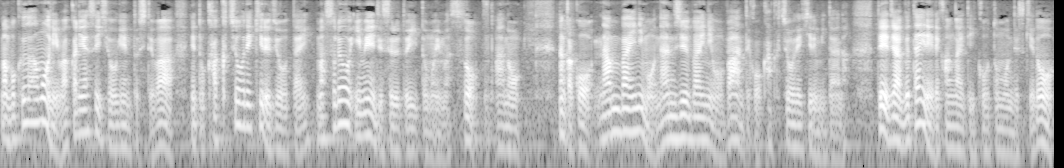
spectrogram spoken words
まあ、僕が思うに分かりやすい表現としては、えっと、拡張できる状態、まあ、それをイメージするといいと思います。そう、あの、なんかこう、何倍にも何十倍にもバーンってこう拡張できるみたいな。で、じゃあ具体例で考えていこうと思うんですけど、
